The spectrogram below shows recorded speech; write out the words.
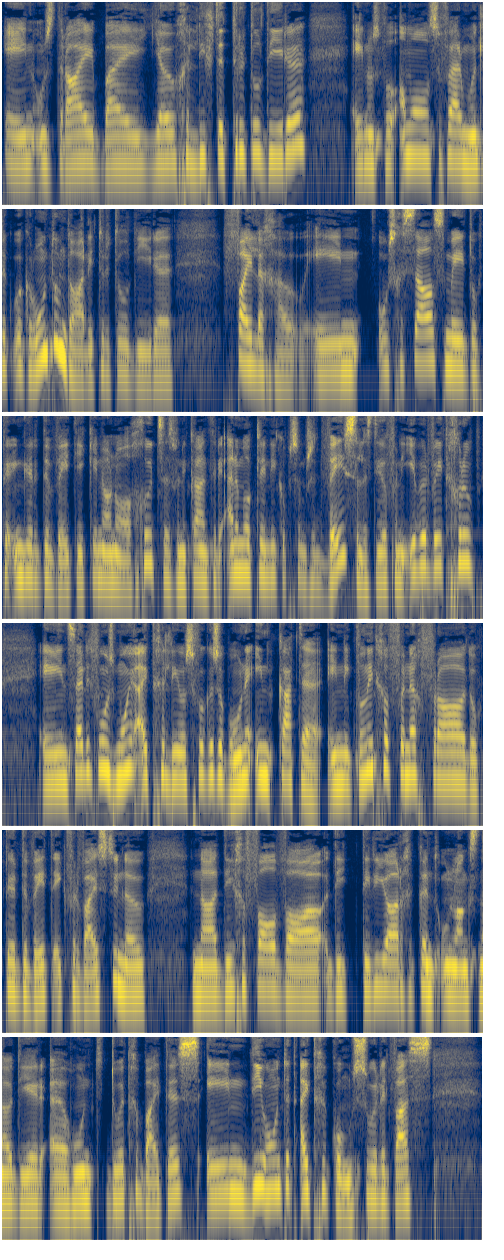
en ons draai by jou geliefde troeteldiere en ons wil almal sover moontlik ook rondom daardie troeteldiere veilig hou. En ons gesels met Dr Ingrid de Wet. Jy ken haar nou al goed. Sy's van die kant van die Animal Clinic op Somerset West. Hulle is deel van die Eberwet groep. En sy het vir ons mooi uitgeleer ons fokus op honde en katte. En ek wil net gou vinnig vra Dr de Wet ek verwys toe nou na die geval waar die 3-jarige kind onlangs nou deur 'n hond doodgebyt is. En die hond het uitgekom. So dit was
